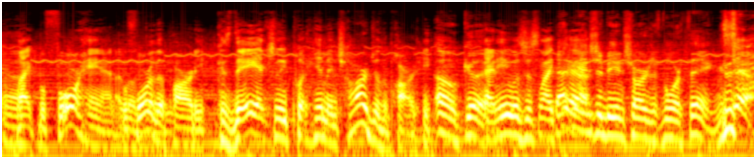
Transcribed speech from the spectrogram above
uh, like beforehand, love before the party, because they actually put him in charge of the party. Oh, good. And he was just like, that yeah. man should be in charge of more things. yeah.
